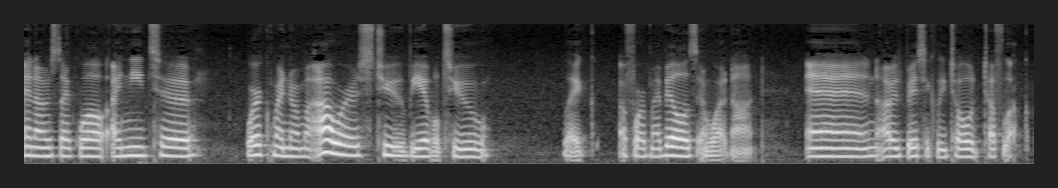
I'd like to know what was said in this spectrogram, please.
And I was like, well, I need to work my normal hours to be able to like afford my bills and whatnot. And I was basically told tough luck.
